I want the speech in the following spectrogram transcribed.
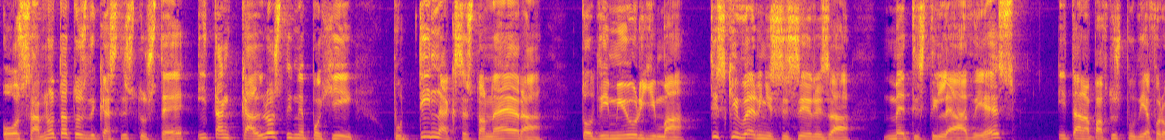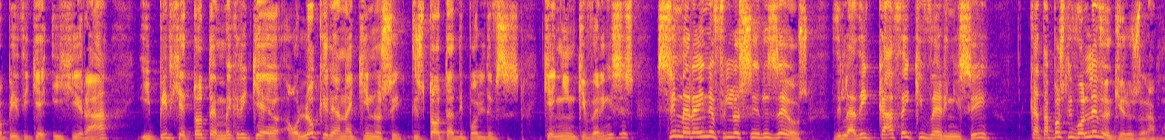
ως ανώτατος δικαστής του ΣΤΕ, ήταν καλός στην εποχή που τίναξε στον αέρα το δημιούργημα της κυβέρνησης ΣΥΡΙΖΑ με τις τηλεάδιες. Ήταν από αυτούς που διαφοροποιήθηκε ηχηρά. Υπήρχε τότε μέχρι και ολόκληρη ανακοίνωση της τότε αντιπολίτευσης και νυν κυβέρνησης. Σήμερα είναι φιλοσυριζέος. Δηλαδή κάθε κυβέρνηση κατά πώ τη βολεύει ο κύριος Ράμο.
